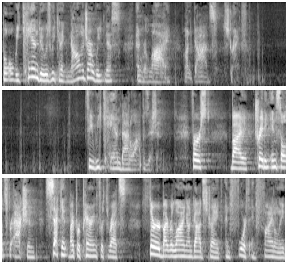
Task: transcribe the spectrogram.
But what we can do is we can acknowledge our weakness and rely on God's strength. See, we can battle opposition. First, by trading insults for action. Second, by preparing for threats. Third, by relying on God's strength. And fourth and finally,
